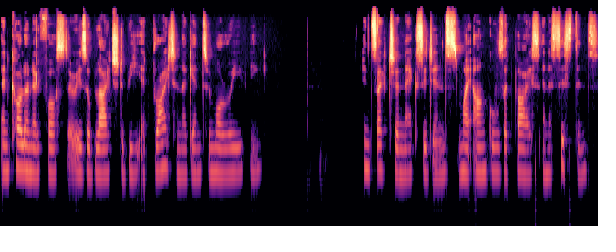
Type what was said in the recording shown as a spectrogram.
And Colonel Forster is obliged to be at Brighton again tomorrow evening. In such an exigence, my uncle's advice and assistance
